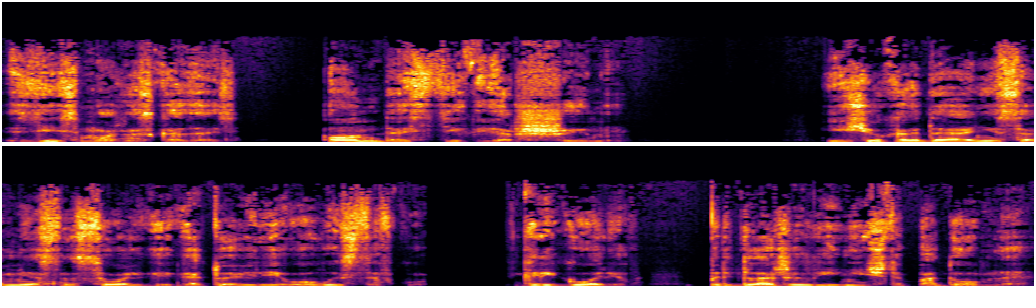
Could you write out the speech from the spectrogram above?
Здесь, можно сказать, он достиг вершины. Еще когда они совместно с Ольгой готовили его выставку, Григорьев предложил ей нечто подобное.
